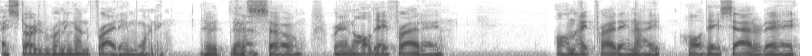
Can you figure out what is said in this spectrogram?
I started running on Friday morning. It, that's okay. so ran all day Friday, all night Friday night, all day Saturday,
